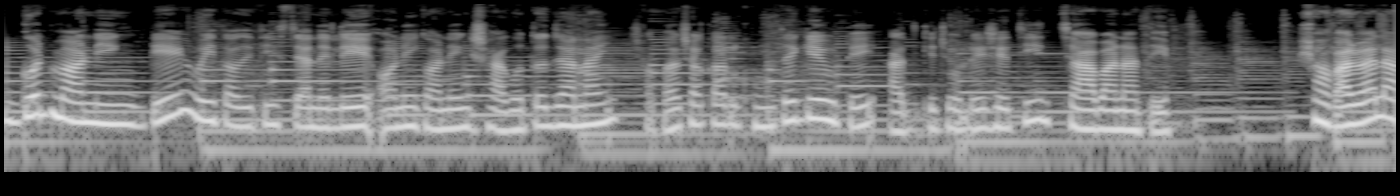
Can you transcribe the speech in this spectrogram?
Good morning day with Aditi's চ্যানেলে অনেক অনেক স্বাগত জানাই। সকাল সকাল ঘুম থেকে উঠে আজকে চলে এসেছি চা বানাতে। সকালবেলা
